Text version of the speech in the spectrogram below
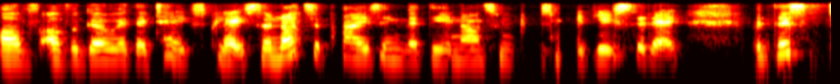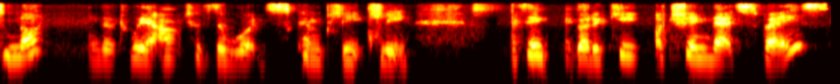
of, of AGOA that takes place. So, not surprising that the announcement was made yesterday, but this is not that we're out of the woods completely. I think we've got to keep watching that space.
